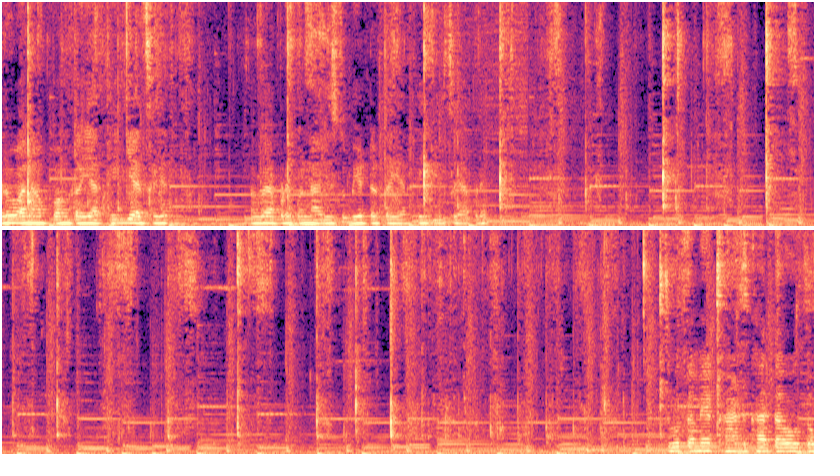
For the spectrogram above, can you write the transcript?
રવાના પણ તૈયાર થઈ ગયા છે. હવે આપણે બનાવીશું, બેટર તૈયાર થઈ ગયું છે આપણે. જો તમે ખાંડ ખાતા હો તો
